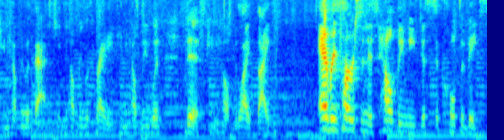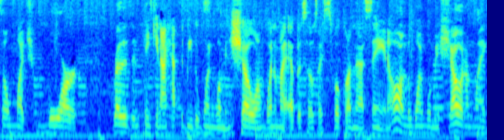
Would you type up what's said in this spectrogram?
Can you help me with that? Can you help me with writing? Can you help me with this? Can you help me like like every person is helping me just to cultivate so much more rather than thinking I have to be the one woman show. On one of my episodes I spoke on that saying, Oh, I'm the one woman show and I'm like,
